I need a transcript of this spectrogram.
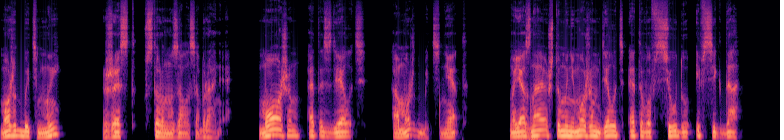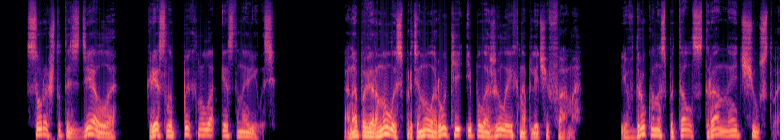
Может быть, мы, жест в сторону зала собрания, можем это сделать, а может быть, нет. Но я знаю, что мы не можем делать этого всюду и всегда. Сура что-то сделала, кресло пыхнуло и остановилось. Она повернулась, протянула руки и положила их на плечи Фама. И вдруг он испытал странное чувство,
